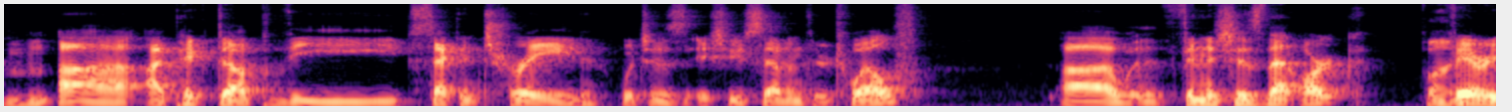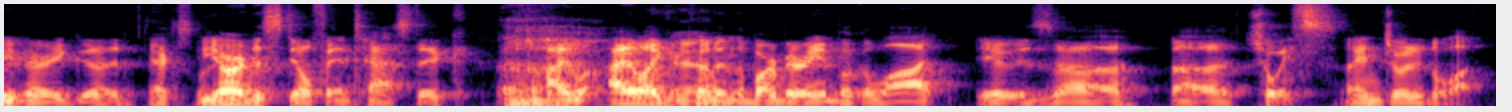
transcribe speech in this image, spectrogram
6 Mhm. Uh, I picked up the second trade, which is issue seven through twelve. Uh, it finishes that arc. Fun. Very very good. excellent. The art is still fantastic. I, I like a Yeah. Conan the Barbarian book a lot. It was uh, a choice. I enjoyed it a lot.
